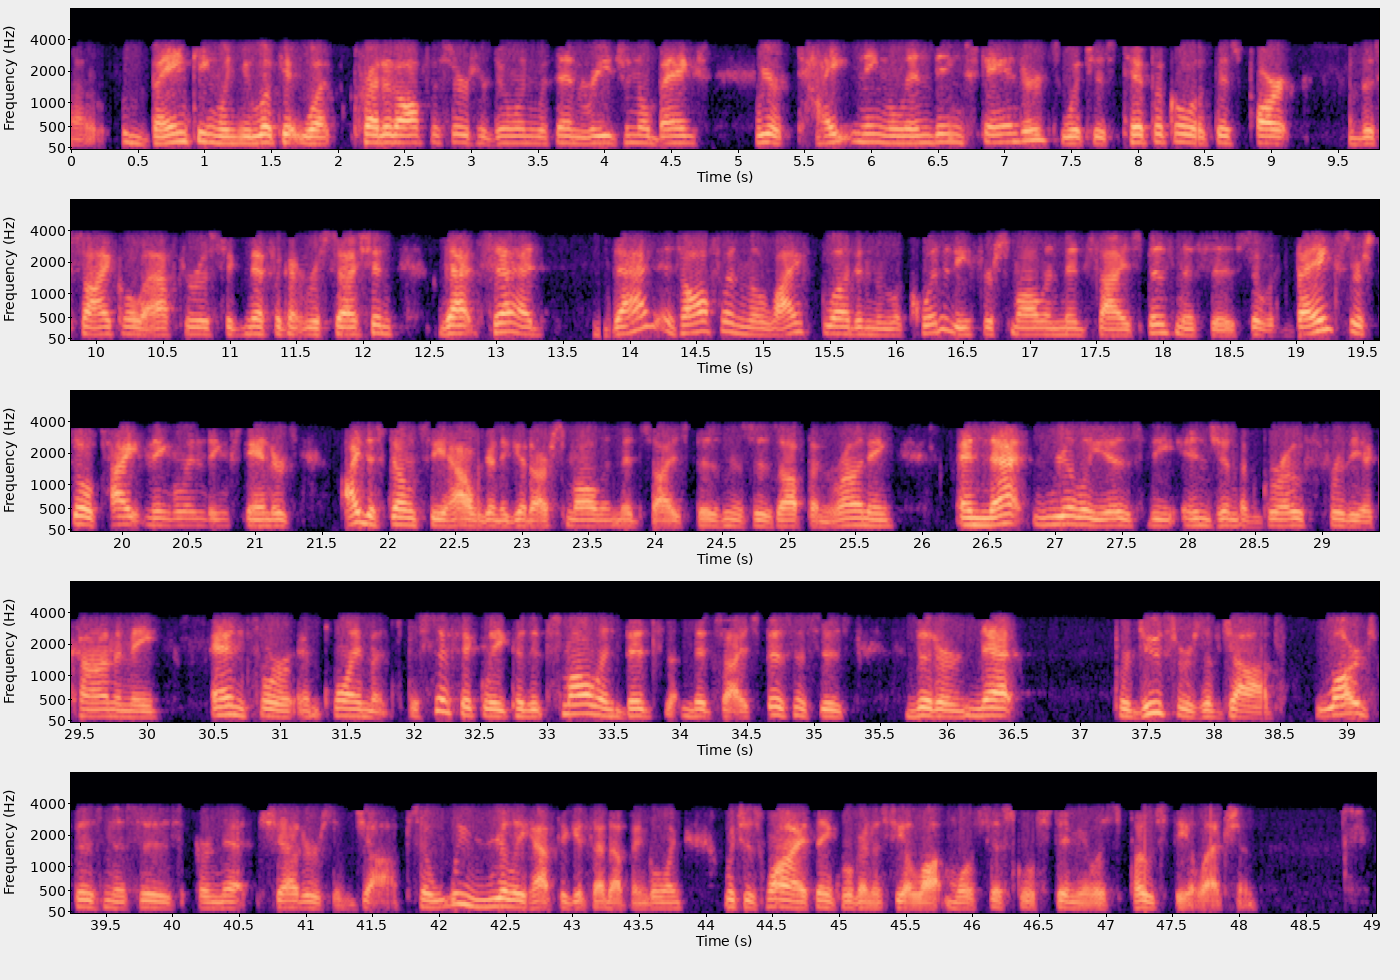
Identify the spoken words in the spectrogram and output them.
Uh, banking, when you look at what credit officers are doing within regional banks, we are tightening lending standards, which is typical at this part of the cycle after a significant recession. That said, that is often the lifeblood and the liquidity for small and mid-sized businesses. So if banks are still tightening lending standards, I just don't see how we're going to get our small and mid-sized businesses up and running. And that really is the engine of growth for the economy and for employment specifically because it's small and mid-sized businesses that are net producers of jobs large businesses are net shedders of jobs. So we really have to get that up and going, which is why I think we're going to see a lot more fiscal stimulus post the election.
